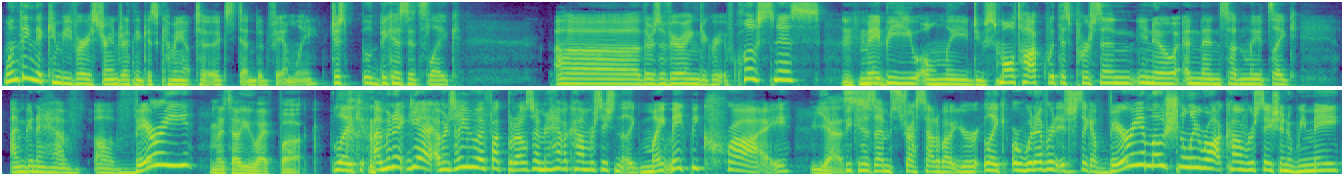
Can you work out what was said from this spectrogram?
One thing that can be very strange, I think, is coming out to extended family, just because it's like uh, there's a varying degree of closeness. Maybe you only do small talk with this person, you know, and then suddenly it's like I'm gonna have a very I'm to tell you who I fuck. like I'm gonna yeah I'm gonna tell you who I fuck, but also I'm gonna have a conversation that like might make me cry Yes. because I'm stressed out about your like or whatever it is. Just like a very emotionally wrought conversation, and we may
